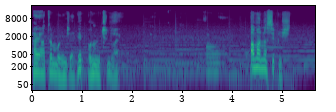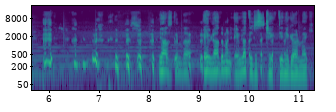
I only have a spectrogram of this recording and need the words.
Hayatım boyunca hep bunun için dua. Ama nasip işte. Yazgında evladımın evlat acısı çektiğini görmek,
